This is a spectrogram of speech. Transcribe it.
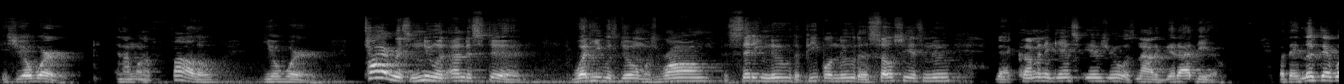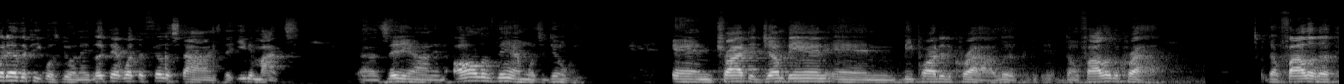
it's your word, and I'm going to follow your word. Tyrus knew and understood what he was doing was wrong. The city knew, the people knew, the associates knew that coming against Israel was not a good idea. But they looked at what other people was doing. They looked at what the Philistines, the Edomites, uh, Zidon, and all of them was doing and tried to jump in and be part of the crowd. Look, don't follow the crowd. Don't follow the,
